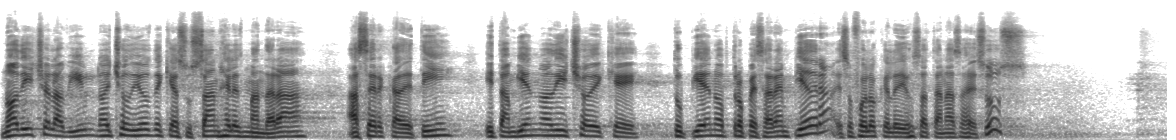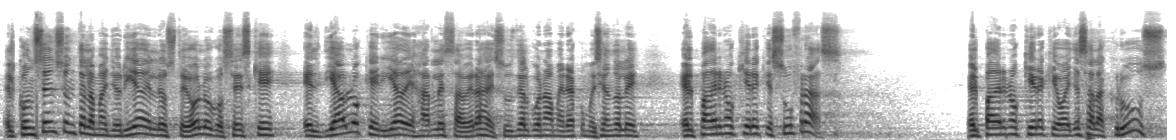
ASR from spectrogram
no ha dicho la Biblia, no ha dicho Dios de que a sus ángeles mandará acerca de ti, y también no ha dicho de que tu pie no tropezará en piedra, eso fue lo que le dijo Satanás a Jesús. El consenso entre la mayoría de los teólogos es que el diablo quería dejarle saber a Jesús de alguna manera como diciéndole, el Padre no quiere que sufras. El Padre no quiere que vayas a la cruz.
